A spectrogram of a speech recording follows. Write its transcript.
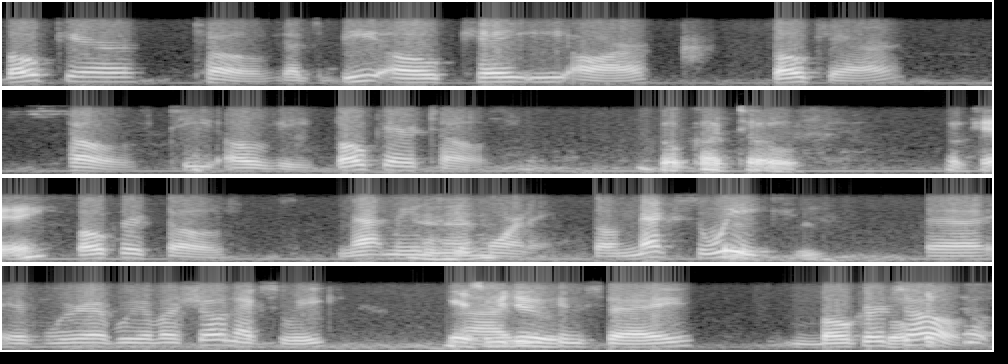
Boker Tov. That's B O K E R, Boker Tov, T O V, Boker Tov, Boker Tov. Okay. Boker Tov. And that means Uh-huh. good morning. So next week, uh, if we if we have a show next week, Yes, uh, we do. You can say Boker Tov.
